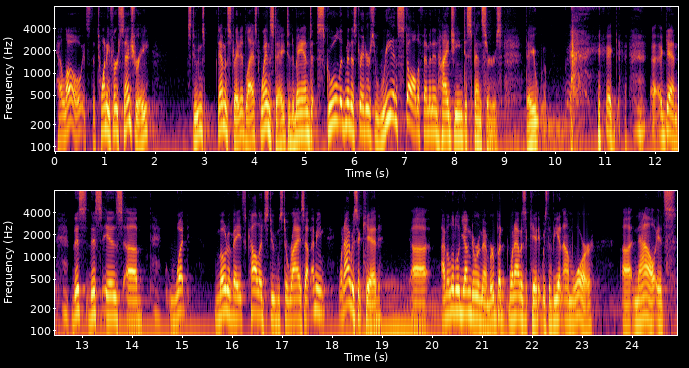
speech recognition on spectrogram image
hello, it's the 21st century, Students demonstrated last Wednesday to demand school administrators reinstall the feminine hygiene dispensers. They, again, this, this is uh, what motivates college students to rise up. I mean, when I was a kid, uh, I'm a little young to remember, but when I was a kid, it was the Vietnam War. Uh, now it's,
